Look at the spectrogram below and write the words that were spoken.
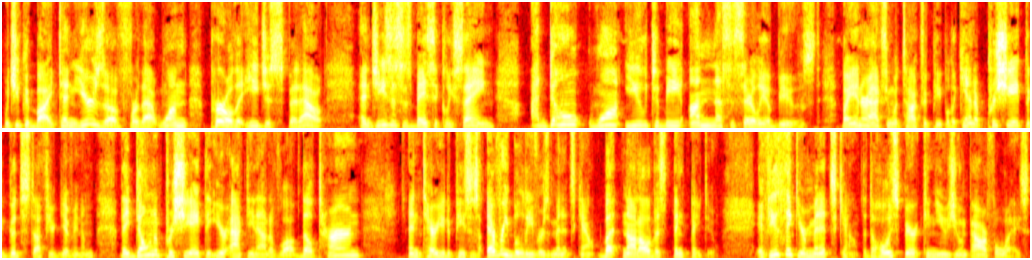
which you could buy 10 years of for that one pearl that he just spit out. And Jesus is basically saying, I don't want you to be unnecessarily abused by interacting with toxic people that can't appreciate the good stuff you're giving them. They don't appreciate that you're acting out of love. They'll turn and tear you to pieces. Every believer's minutes count, but not all of us think they do. If you think your minutes count, that the Holy Spirit can use you in powerful ways,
